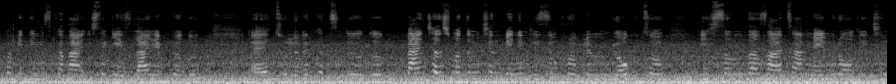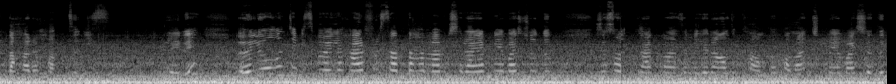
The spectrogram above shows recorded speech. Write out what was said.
yapabildiğimiz kadar işte geziler yapıyorduk, e, turlara katılıyorduk. Ben çalışmadığım için benim izin problemim yoktu. İhsan'ın da zaten memur olduğu için daha rahattı izinleri. Öyle olunca biz böyle her fırsatta hemen bir şeyler yapmaya başlıyorduk. İşte sonra kalp malzemeleri aldık, kampa falan çıkmaya başladık.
